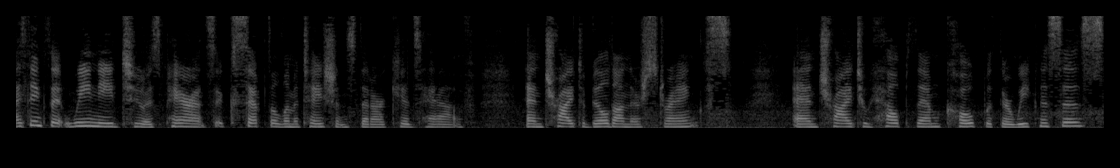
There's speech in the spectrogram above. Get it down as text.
I- think that we need to, as parents, accept the limitations that our kids have and try to build on their strengths and try to help them cope with their weaknesses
